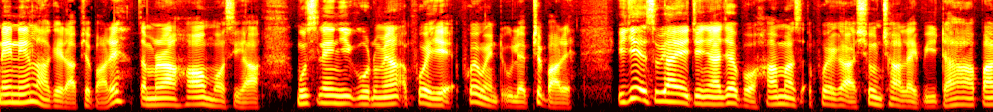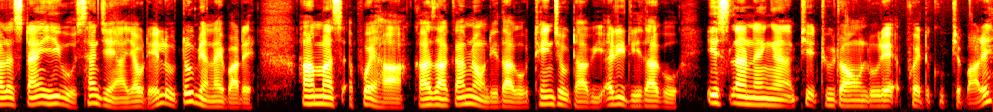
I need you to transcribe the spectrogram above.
နှိမ်နင်းလာခဲ့တာဖြစ်ပါတယ်။သမရဟောင်းမော်စီဟာမွတ်စလင်ညီကိုတော်များအဖွဲ့ရဲ့အဖွဲ့ဝင်တူလည်းဖြစ်ပါတယ်။ အီဂျစ်အစိုးရရဲ့ကြေညာချက်ပေါ်ဟာမတ်စ်အဖွဲ့ကရှုံချလိုက်ပြီးဒါဟာပါလက်စတိုင်းအရေးကိုဆန့်ကျင်အားရောက်တယ်လို့တုံ့ပြန်လိုက်ပါတယ်။ဟာမတ်စ်အဖွဲ့ဟာဂါဇာကမ်းမြောင်ဒေသကိုထိန်းချုပ်ထားပြီးအဲ့ဒီဒေသကိုအစ္စလမ်နိုင်ငံအဖြစ်ထူထောင်လိုတဲ့အဖွဲ့တစ်ခုဖြစ်ပါတယ်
